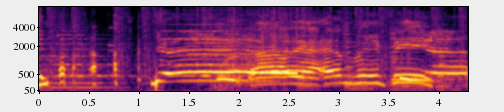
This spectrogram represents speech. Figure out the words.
Yeah. Hell yeah, MVP.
